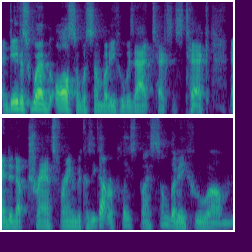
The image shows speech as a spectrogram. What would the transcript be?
And Davis Webb also was somebody who was at Texas Tech, ended up transferring because he got replaced by somebody who um,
